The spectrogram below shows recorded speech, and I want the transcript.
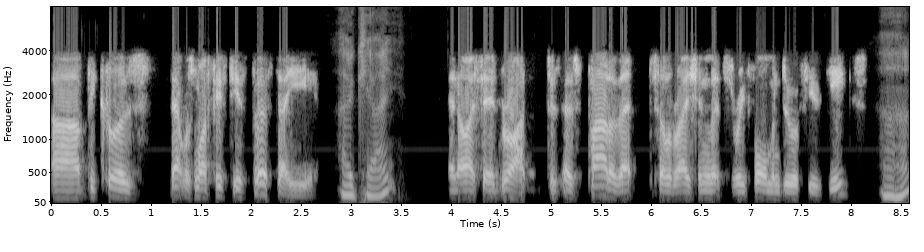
uh, because that was my 50th birthday year. Okay. And I said, right, as part of that celebration, let's reform and do a few gigs. Uh-huh.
